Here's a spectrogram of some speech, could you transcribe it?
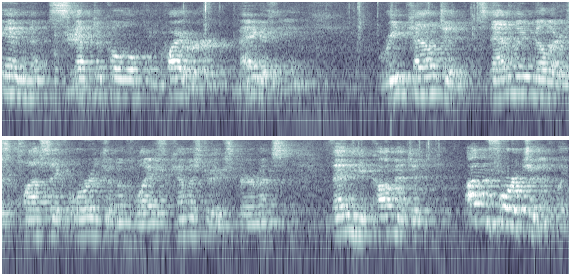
in Skeptical Inquirer magazine, recounted Stanley Miller's classic origin of life chemistry experiments. Then he commented, unfortunately,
